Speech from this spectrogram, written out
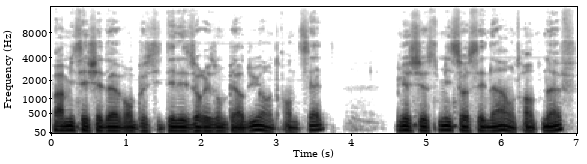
Parmi ses chefs-d'œuvre, on peut citer Les Horizons perdus en 37, Monsieur Smith au Sénat en 39,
